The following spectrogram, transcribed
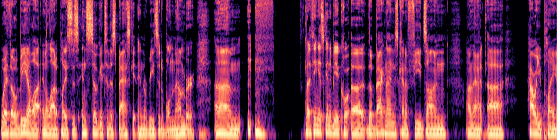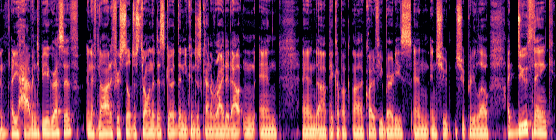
with OB a lot in a lot of places and still get to this basket in a reasonable number? Um, but I think it's going to be a uh, the back nine just kind of feeds on on that. Uh, how are you playing? Are you having to be aggressive? And if not, if you're still just throwing the disc good, then you can just kind of ride it out and and and uh, pick up a, uh, quite a few birdies and and shoot shoot pretty low. I do think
